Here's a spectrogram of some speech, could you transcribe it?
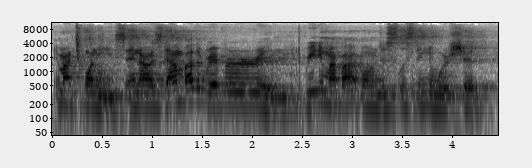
in my 20s, and I was down by the river and reading my Bible and just listening to worship.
